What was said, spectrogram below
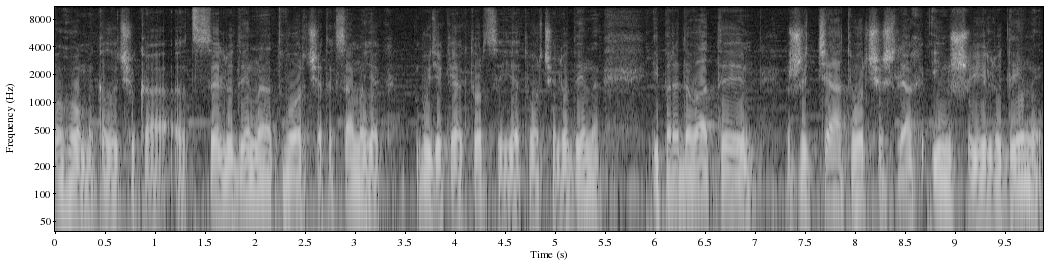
кого Миколайчука. Це людина творча, так само як будь-який актор, це є творча людина. І передавати життя, творчий шлях іншої людини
